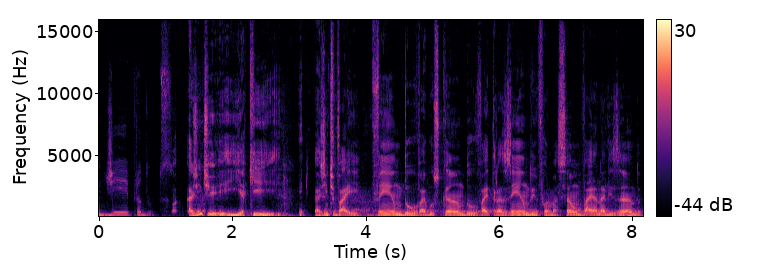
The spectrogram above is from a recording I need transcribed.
de produtos. A gente, e aqui, a gente vai vendo, vai buscando, vai trazendo informação, vai analisando.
